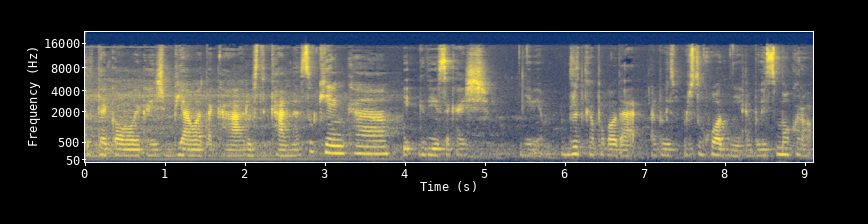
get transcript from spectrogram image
do tego jakaś biała taka rustykalna sukienka, gdy jest jakaś nie wiem, brzydka pogoda, albo jest po prostu chłodniej, albo jest mokro,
